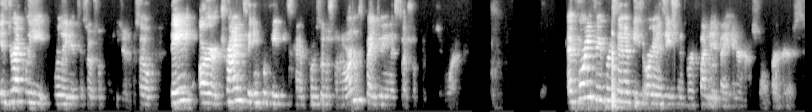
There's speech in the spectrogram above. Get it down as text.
is directly related to social cohesion. So they are trying to implicate these kind of pro-social norms by doing this social and 43% of these organizations were funded by international partners.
